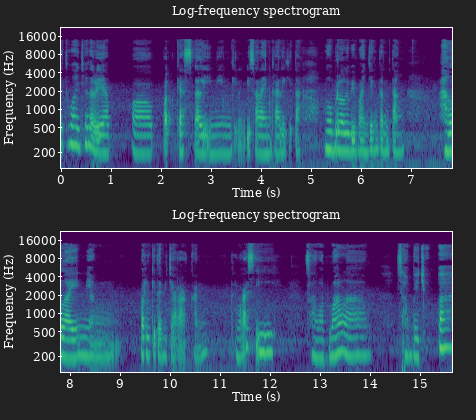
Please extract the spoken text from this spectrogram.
itu aja kali ya uh, podcast kali ini mungkin bisa lain kali kita ngobrol lebih panjang tentang hal lain yang perlu kita bicarakan Terima kasih. Selamat malam. Sampai jumpa.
